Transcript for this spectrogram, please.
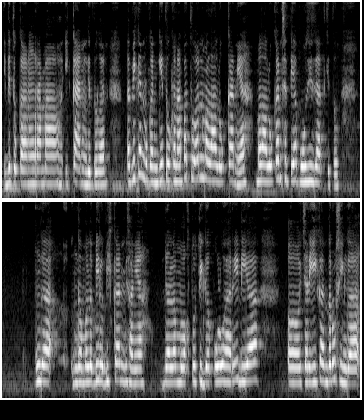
jadi tukang ramal ikan gitu kan. Tapi kan bukan gitu. Kenapa Tuhan melalukan ya? Melalukan setiap mukjizat gitu. Enggak enggak melebih-lebihkan misalnya dalam waktu 30 hari dia uh, cari ikan terus sehingga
